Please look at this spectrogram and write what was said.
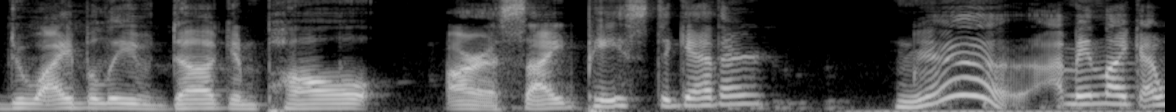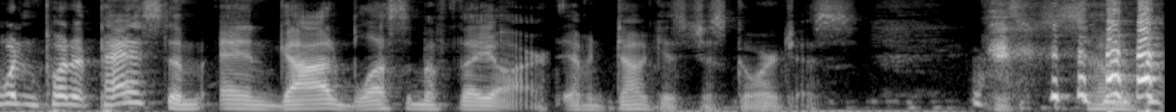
do I believe Doug and Paul are a side piece together? Yeah, I mean, like I wouldn't put it past them, and God bless them if they are. I mean, Doug is just gorgeous. He's so, so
